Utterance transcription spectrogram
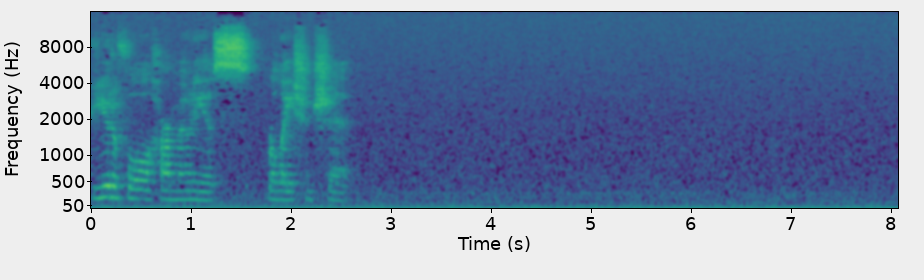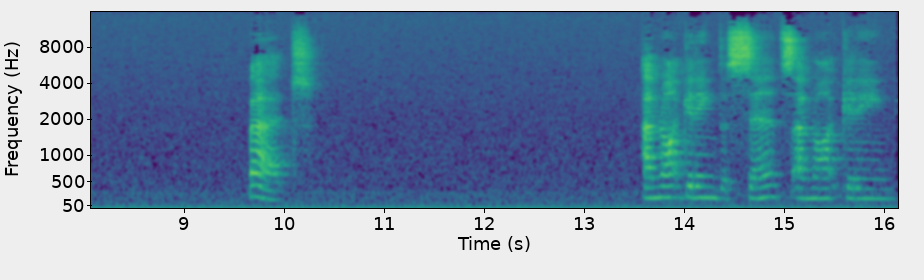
beautiful harmonious relationship but I'm not getting the sense, I'm not getting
